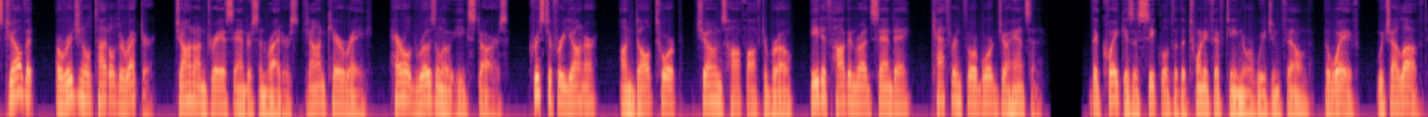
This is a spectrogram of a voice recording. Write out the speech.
Skjelvet, original title director, John Andreas Andersen writers, John Kerreg, Harald Rosenløw Eeg stars, Kristoffer Joner, Andal Torp, Jonas Hoff Oftebro, Edith Haagenrud Sande, Kathrine Thorborg Johansen. The Quake is a sequel to the 2015 Norwegian film, The Wave, which I loved.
